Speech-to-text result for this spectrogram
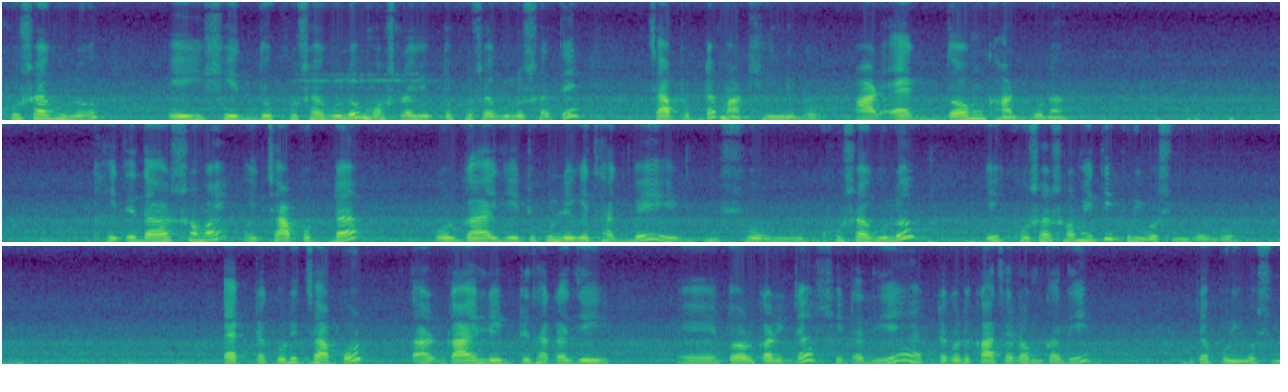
খোসাগুলো, এই সেদ্ধ খোসাগুলো, মশলাযুক্ত খোসাগুলোর সাথে চাপড়টা মাখিয়ে নেব আর একদম ঘাঁটবো না। খেতে দেওয়ার সময় ওই চাপড়টা ওর গায়ে যেটুকু লেগে থাকবে, এই খোসাগুলো, এই খোসা সমেতই পরিবেশন করব। একটা করে চাপড়, তার গায়ে লেপটে থাকা যেই তরকারিটা, সেটা দিয়ে একটা করে কাঁচা লঙ্কা দিয়ে এটা পরিবেশন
